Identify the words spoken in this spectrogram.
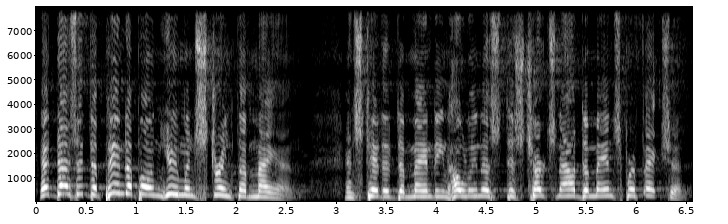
It doesn't depend upon human strength of man. Instead of demanding holiness, this church now demands perfection.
